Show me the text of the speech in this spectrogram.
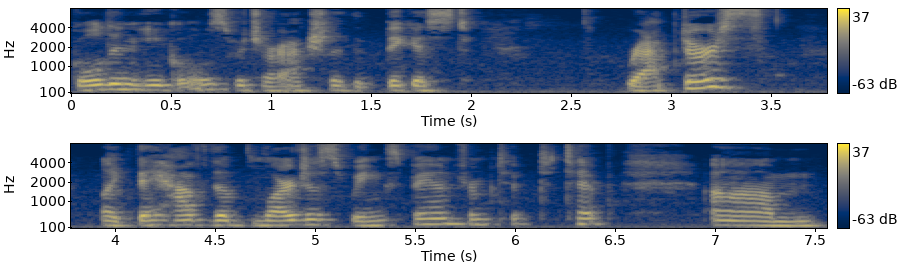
golden eagles, which are actually the biggest raptors. Like they have the largest wingspan from tip to tip. Um,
